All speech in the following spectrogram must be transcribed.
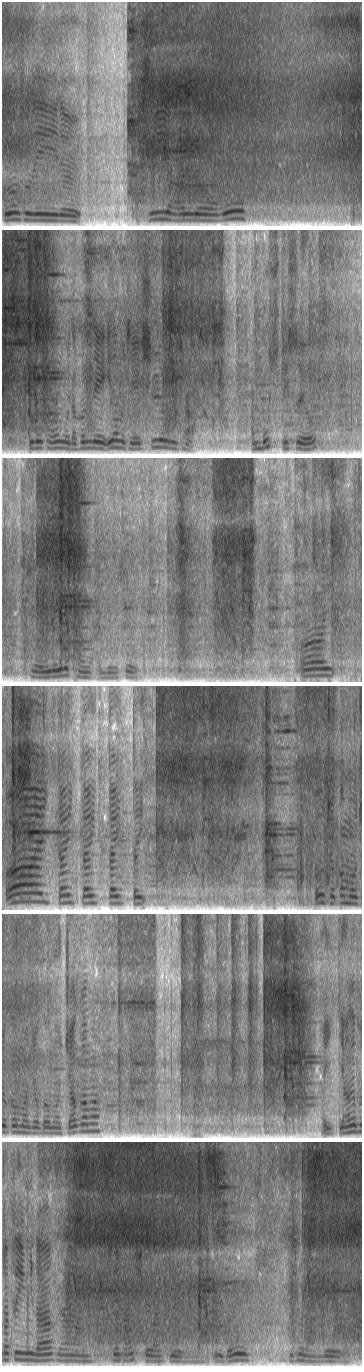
그런 소리를 주의하려고 이렇게 하는 겁니다. 근데 이러면 제 실력이 잘 안 볼 수도 있어요. 제가 원래 이렇게 하는 게 아니어서. 아이, 아이, 따이, 따이, 따이, 따이. 어 잠깐만 잠깐만 잠깐만 잠깐만. 아, 양해 부탁드립니다. 그냥 제 방식대로 할게요. 이거 너무 이상한데.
